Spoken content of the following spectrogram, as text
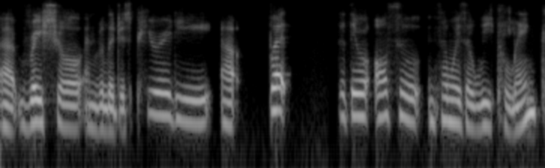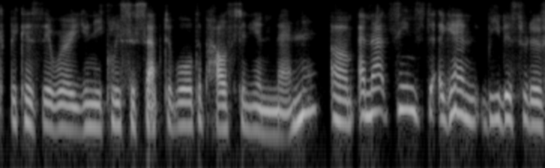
uh, racial and religious purity, uh, but that they were also in some ways a weak link because they were uniquely susceptible to Palestinian men. Um, and that seems to, again, be this sort of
